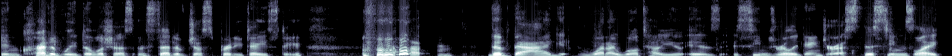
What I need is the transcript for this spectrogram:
incredibly delicious instead of just pretty tasty. um, the bag, what I will tell you is it seems really dangerous. This seems like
